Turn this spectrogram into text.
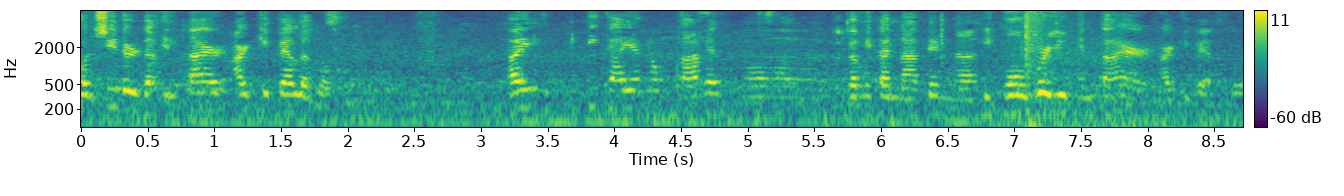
consider the entire archipelago, ay hindi kaya nung current uh, gagamitan natin na i-cover yung entire archipelago.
